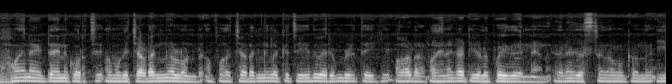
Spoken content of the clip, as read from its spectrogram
പോകാനായിട്ട് അതിന് കുറച്ച് നമുക്ക് ചടങ്ങുകളുണ്ട്. അപ്പോൾ ആ ചടങ്ങുകളൊക്കെ ചെയ്തു വരുമ്പോഴത്തേക്ക് പാടാണ്. അപ്പോൾ അതിനെക്കാട്ടി എളുപ്പം ഇത് തന്നെയാണ്. അതിനെ ജസ്റ്റ് നമുക്കൊന്ന് ഈ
